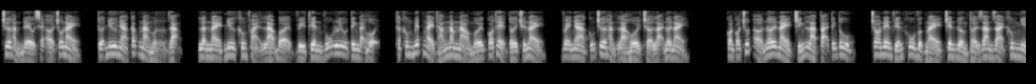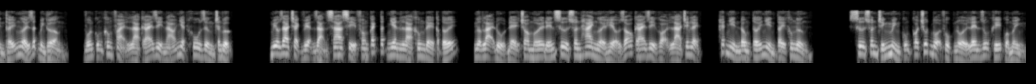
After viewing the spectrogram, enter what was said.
chưa hẳn đều sẽ ở chỗ này, tựa như nhà các nàng một dạng, lần này như không phải là bởi vì thiên vũ lưu tinh đại hội, thật không biết ngày tháng năm nào mới có thể tới chuyến này, về nhà cũng chưa hẳn là hồi trở lại nơi này. Còn có chút ở nơi này chính là tại tinh tu, cho nên phiến khu vực này trên đường thời gian dài không nhìn thấy người rất bình thường, vốn cũng không phải là cái gì náo nhiệt khu rừng chân vực miêu ra trạch viện giản xa xỉ phong cách tất nhiên là không đề cập tới, ngược lại đủ để cho mới đến sư xuân hai người hiểu rõ cái gì gọi là trích lệnh hết nhìn đông tới nhìn tây không ngừng. Sư xuân chính mình cũng có chút bội phục nổi lên dũng khí của mình,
